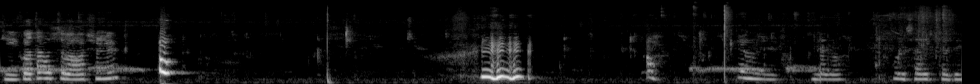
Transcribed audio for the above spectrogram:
কি কথা হচ্ছে বাবার সঙ্গে? ওই সাইডটা দে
